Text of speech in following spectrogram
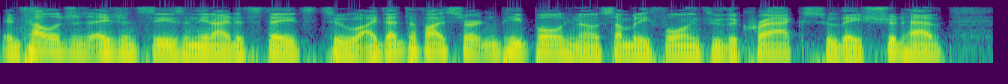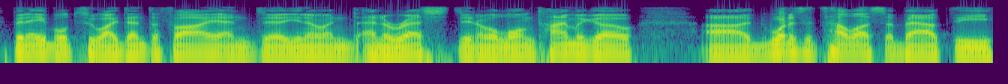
intelligence agencies in the United States to identify certain people, you know, somebody falling through the cracks who they should have been able to identify and uh, you know and and arrest, you know, a long time ago. Uh, what does it tell us about the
